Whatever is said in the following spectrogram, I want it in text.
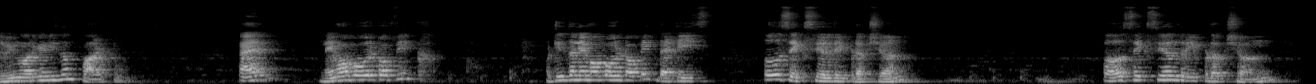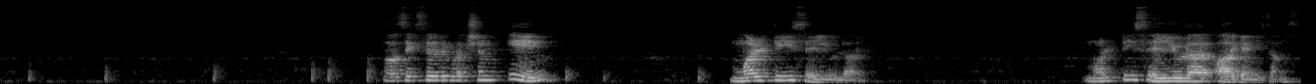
living organism part 2 and name of our topic what is the name of our topic that is asexual reproduction asexual reproduction asexual reproduction in multicellular multicellular organisms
